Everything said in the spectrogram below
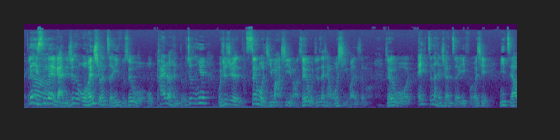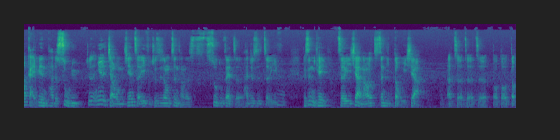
那个。类似那个感觉，就是我很喜欢折衣服，所以我我拍了很多，就是因为我就觉得生活即马戏嘛，所以我就在想我喜欢什么，所以我哎、欸、真的很喜欢折衣服，而且你只要改变它的速率，就是因为假如我们今天折衣服就是用正常的速度在折，它就是折衣服。可是你可以折一下，然后身体抖一下，啊折折折，抖抖抖，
